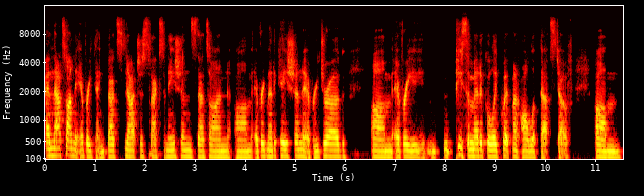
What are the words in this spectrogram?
and that's on everything. That's not just vaccinations. That's on um, every medication, every drug um, every piece of medical equipment, all of that stuff. Um,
